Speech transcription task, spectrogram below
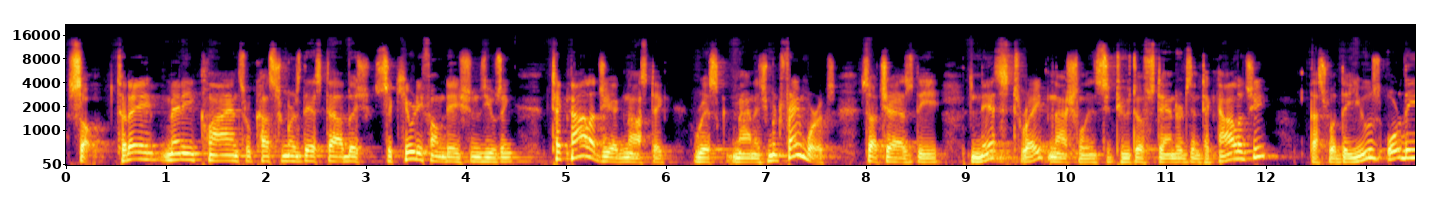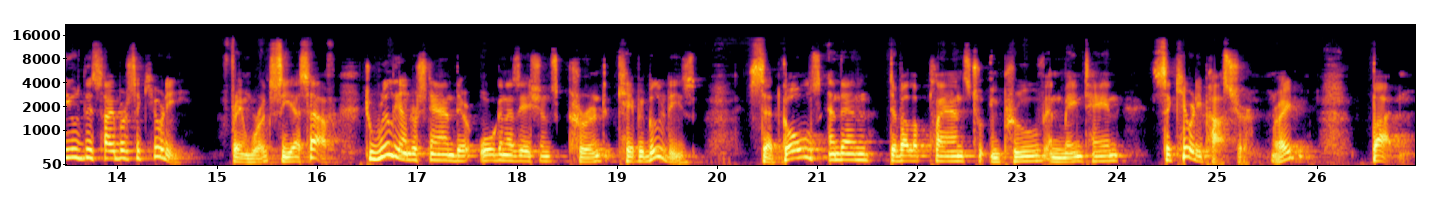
So today, many clients or customers, they establish security foundations using technology agnostic risk management frameworks, such as the NIST, right? National Institute of Standards and Technology. That's what they use, or they use the cybersecurity framework, CSF, to really understand their organization's current capabilities, set goals, and then develop plans to improve and maintain security posture, right? But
